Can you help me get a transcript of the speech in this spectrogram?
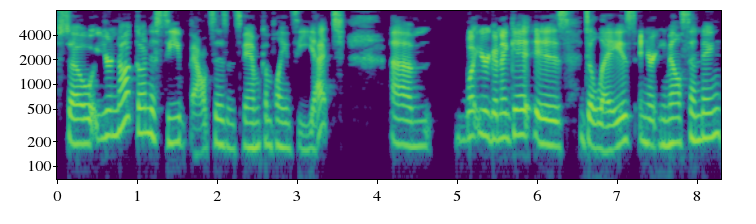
So you're not going to see bounces and spam complaints yet. Um, what you're going to get is delays in your email sending.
